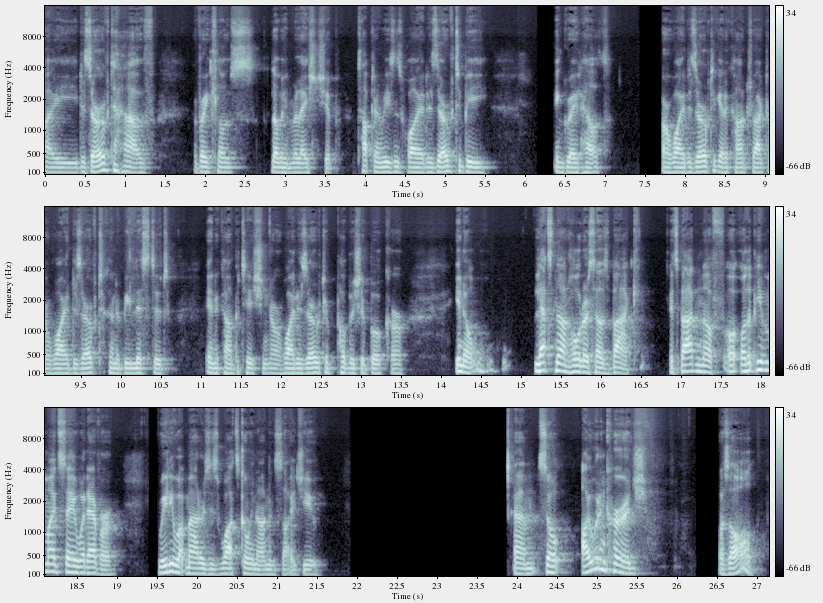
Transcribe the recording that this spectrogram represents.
I deserve to have a very close, loving relationship. Top 10 reasons why I deserve to be in great health, or why I deserve to get a contract, or why I deserve to kind of be listed in a competition, or why I deserve to publish a book, or, you know, let's not hold ourselves back. It's bad enough. Other people might say whatever. Really, what matters is what's going on inside you. Um, so I would encourage us all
